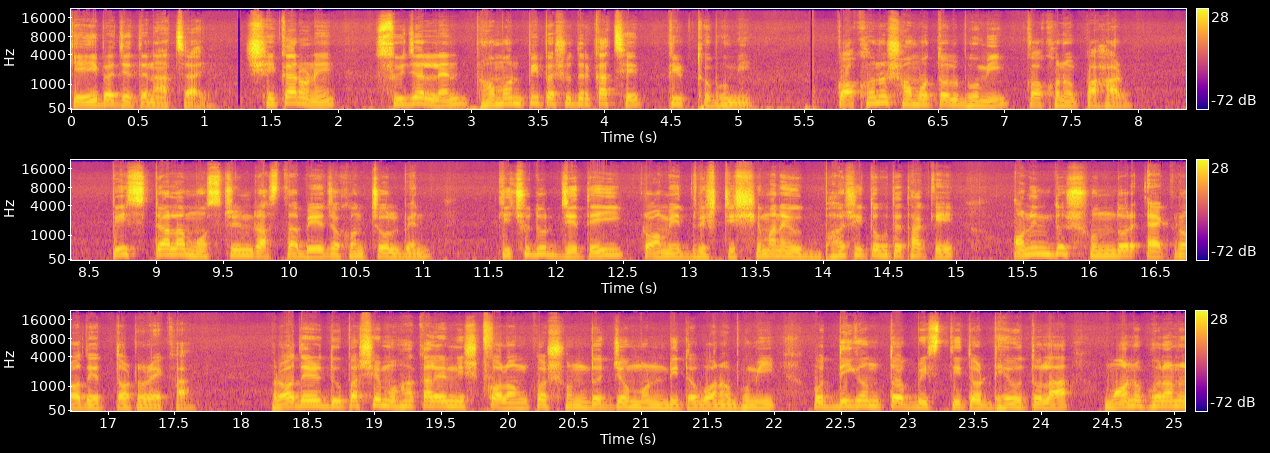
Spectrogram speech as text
কেই বা যেতে না চায়। সে কারণে সুইজারল্যান্ড ভ্রমণ পিপাসুদের কাছে তীর্থভূমি। কখনো সমতল ভূমি, কখনো পাহাড়। পিচডালা মসৃণ রাস্তা বেয়ে যখন চলবেন, কিছু দূর যেতেই ক্রমে দৃষ্টির সীমানায় উদ্ভাসিত হতে থাকে অনিন্দ সুন্দর এক হ্রদের তটরেখা। হ্রদের দুপাশে মহাকালের নিষ্কলঙ্ক সৌন্দর্যমণ্ডিত বনভূমি ও দিগন্ত বিস্তৃত ঢেউ তোলা মন ভোলানো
